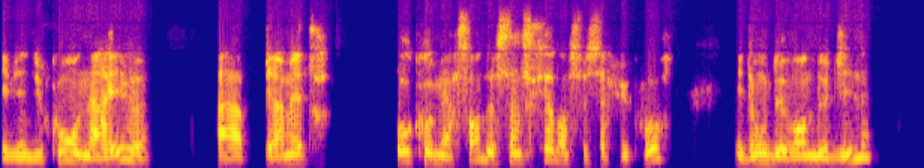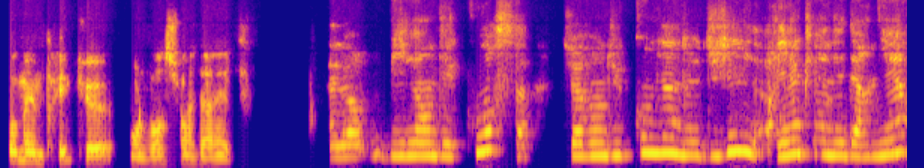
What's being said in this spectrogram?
eh bien, du coup, on arrive à permettre aux commerçants de s'inscrire dans ce circuit court et donc de vendre le jean au même prix qu'on le vend sur Internet. Alors, bilan des courses, tu as vendu combien de jeans rien que l'année dernière,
